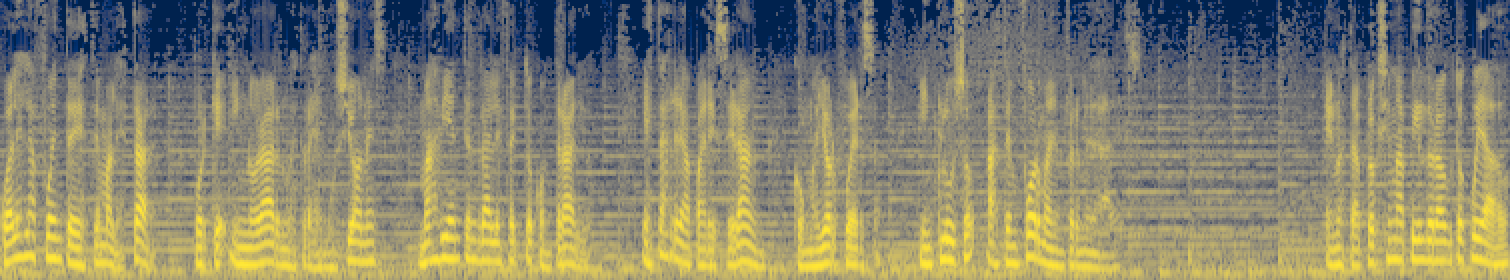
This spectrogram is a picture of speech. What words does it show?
cuál es la fuente de este malestar, porque ignorar nuestras emociones más bien tendrá el efecto contrario, estas reaparecerán con mayor fuerza, incluso hasta en forma de enfermedades. En nuestra próxima píldora de autocuidado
